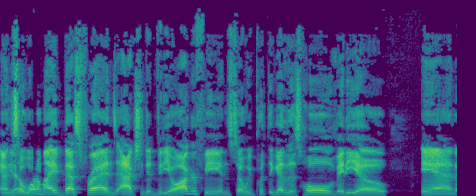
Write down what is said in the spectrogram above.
And Yep. so one of my best friends actually did videography. And so we put together this whole video. And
